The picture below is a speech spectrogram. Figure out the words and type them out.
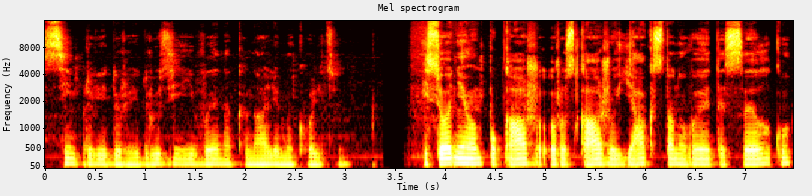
Всім привіт, дорогі друзі! І ви на каналі Микольців. І сьогодні я вам покажу, розкажу, як встановити ссылку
